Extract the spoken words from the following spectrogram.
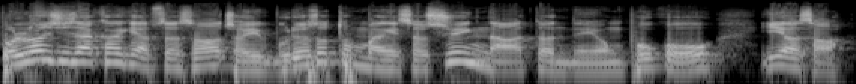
본론 시작하기 앞서서 저희 무료 소통방에서 수익 나왔던 내용 보고 이어서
